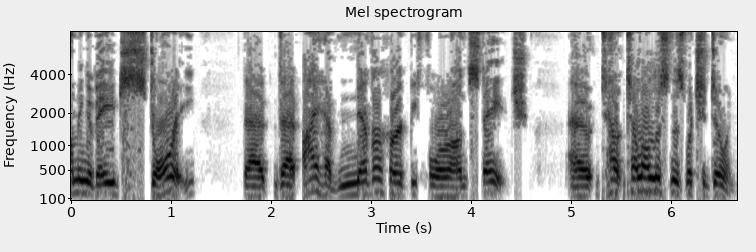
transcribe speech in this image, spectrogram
coming of age story that that I have never heard before on stage. Uh, tell tell our listeners what you're doing.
